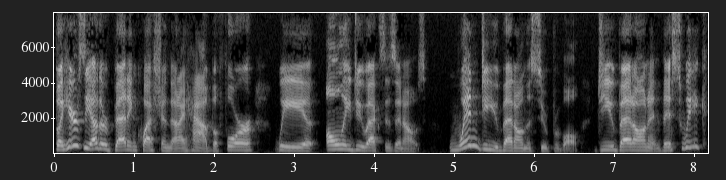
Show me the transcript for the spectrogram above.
But here's the other betting question that I have before we only do X's and O's. When do you bet on the Super Bowl? Do you bet on it this week?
